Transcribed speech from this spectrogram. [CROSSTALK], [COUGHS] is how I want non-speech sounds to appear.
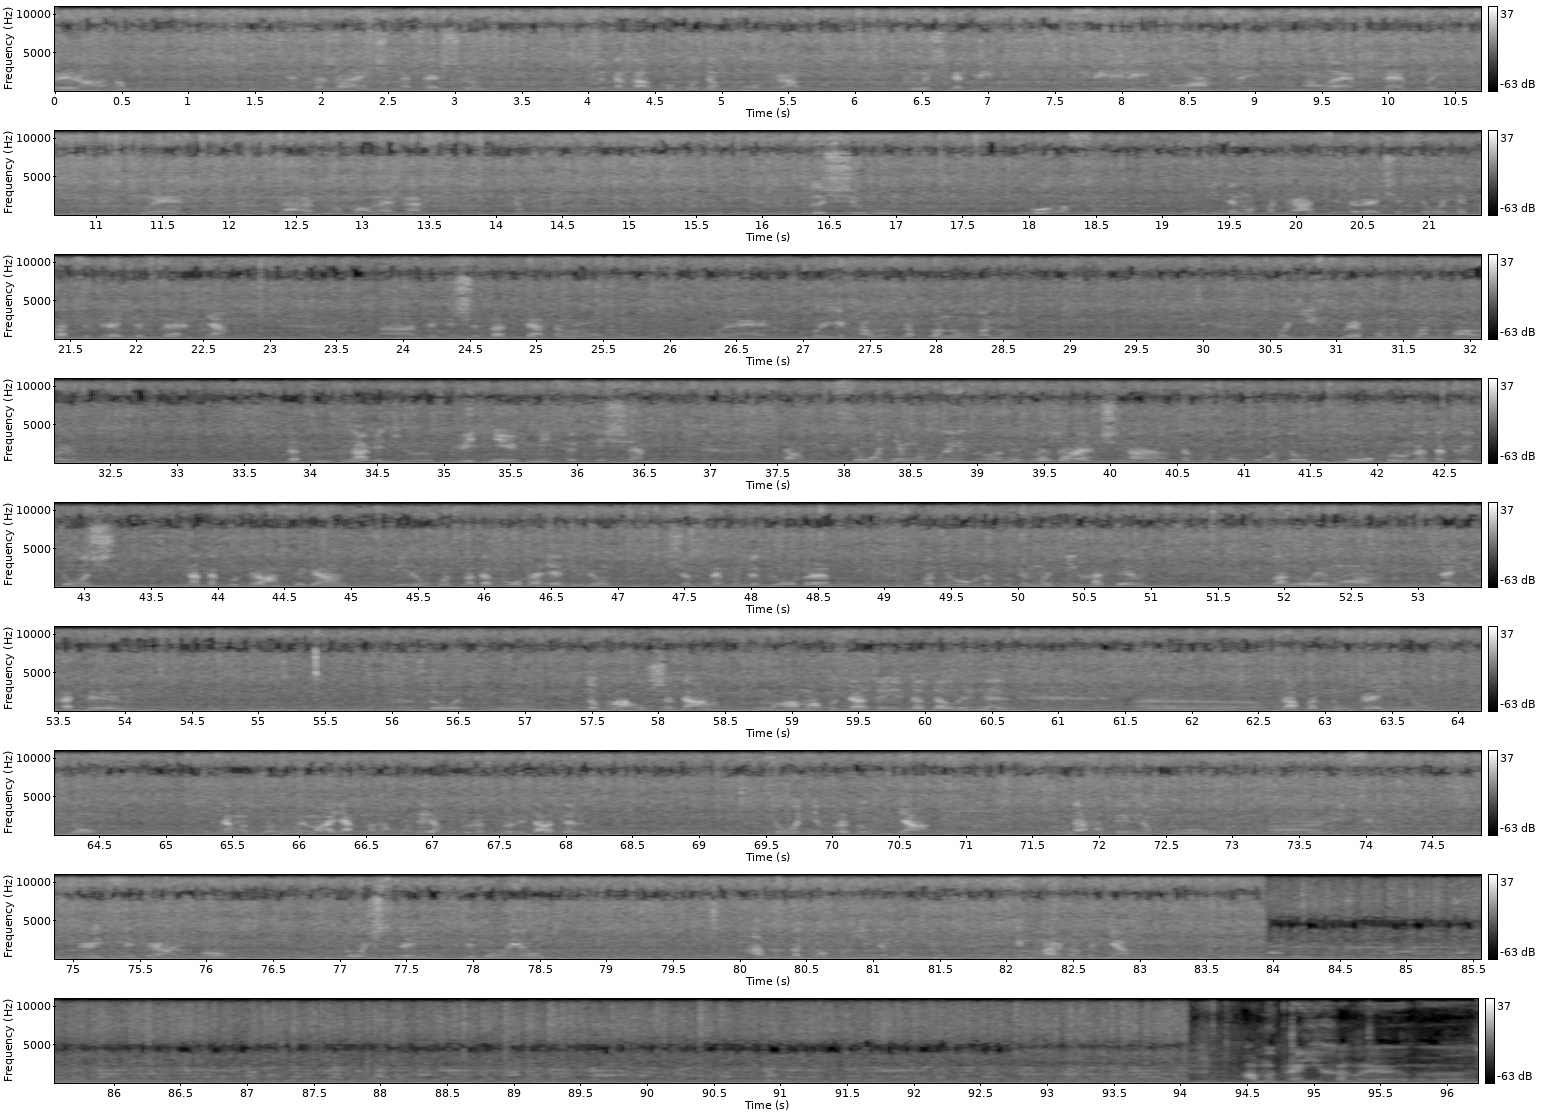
добрий ранок. Незважаючи на те, що вже така погода мокра, дощ такий сильний, класний, але теплий. Ми е, зараз попали якраз таку дощову полосу. Їдемо по трасі. До речі, сьогодні 23 серпня 2025 року. Ми виїхали в заплановану поїздку, яку ми планували навіть в квітні місяці ще. Так, сьогодні ми виїхали, незважаючи на таку погоду, мокру, на такий дощ, на таку трасу. Я вірю в Господа Бога, я вірю, що все буде добре. Потрохи будемо їхати. Плануємо доїхати е, до, е, до Кауша, да? А мабуть навіть і до Долини е, в Западну Україну. Ну, це ми плануємо, а як воно буде, я буду розповідати сьогодні впродовж дня. На годиннику е, 8.30 ранку, дощ стоїть світою, а ми потроху їдемо. Всім гарного дня!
